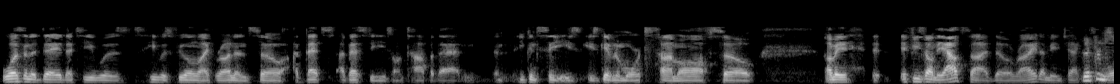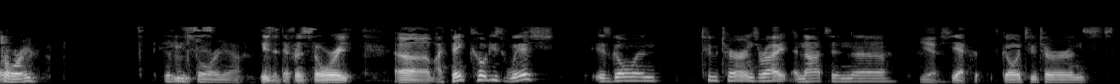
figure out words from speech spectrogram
wasn't a day that he was he was feeling like running. So I bet I bet Steve's on top of that, and, and you can see he's he's giving him more time off. So, I mean, if he's on the outside though, right? I mean, Jack Different story. Different story. Yeah. he's a different story. Um, I think Cody's Wish is going two turns right, and not in. Uh, Yes. yeah, he's going two turns,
